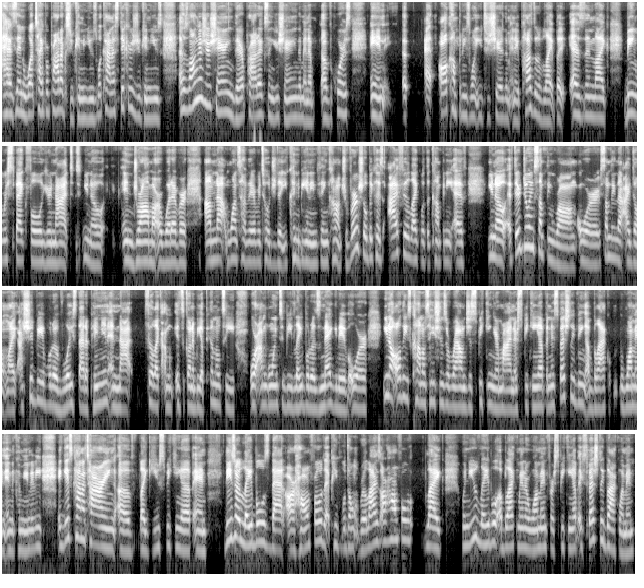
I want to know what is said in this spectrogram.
as in what type of products you can use, what kind of stickers you can use, as long as you're sharing their products and you're sharing them in a, of course, and uh, at all companies want you to share them in a positive light, but as in like being respectful, you're not, you know, in drama or whatever. Um, not once have they ever told you that you couldn't be anything controversial because I feel like with a company, if you know, if they're doing something wrong or something that I don't like, I should be able to voice that opinion and not feel like I'm it's going to be a penalty or I'm going to be labeled as negative or you know all these connotations around just speaking your mind or speaking up. And especially being a black woman in the community it gets kind of tiring of like you speaking up. And these are labels that are harmful that people don't realize are harmful. Like when you label a black man or woman for speaking up especially black women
